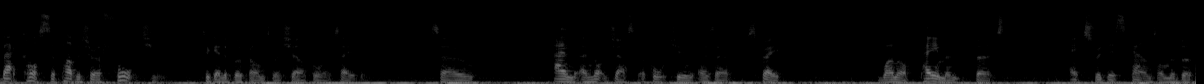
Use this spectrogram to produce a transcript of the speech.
That costs a publisher a fortune to get a book onto a shelf or a table. So, and, and not just a fortune as a straight one off payment, but extra discount on the book.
